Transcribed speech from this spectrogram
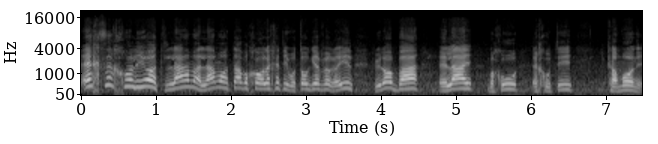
איך זה יכול להיות? למה? למה אותה בחורה הולכת עם אותו גבר רעיל והיא לא באה אליי, בחור איכותי כמוני?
